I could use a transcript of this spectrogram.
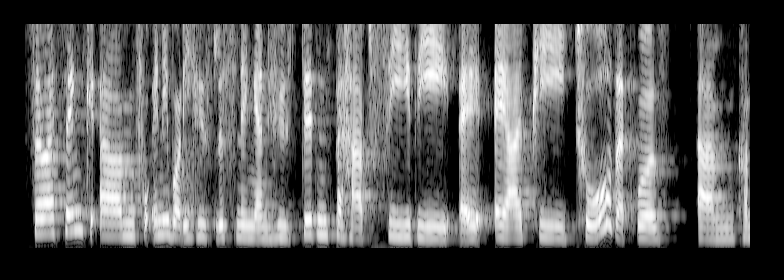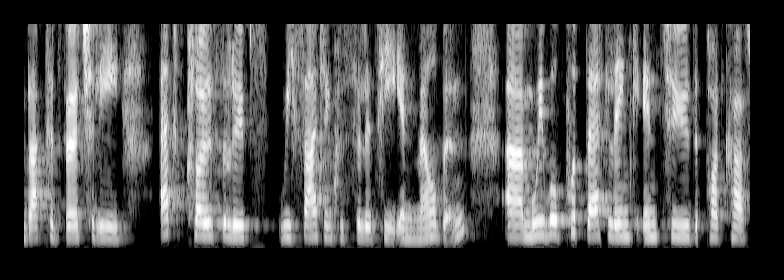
So I think um, for anybody who's listening and who didn't perhaps see the A- AIP tour that was um, conducted virtually at Close the Loops recycling facility in Melbourne. Um, we will put that link into the podcast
